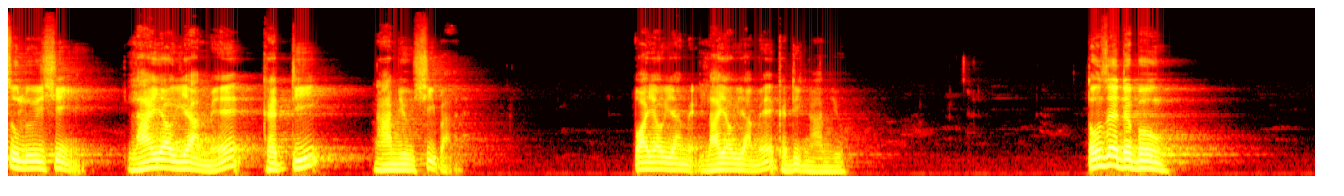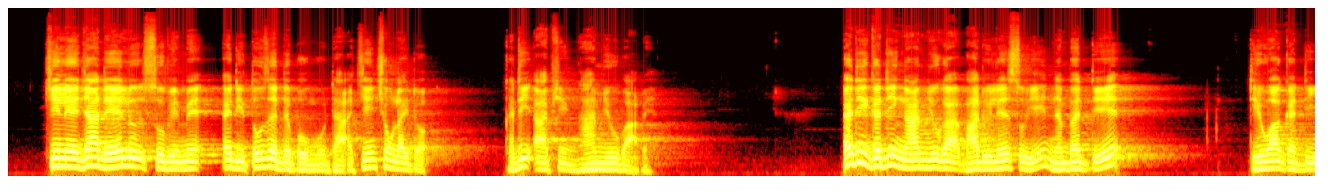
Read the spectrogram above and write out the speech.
ဆိုလို့ရှိရင်လာရောက်ရမယ်ဂတိ၅မျိုးရှိပါတယ်။တွားရောက်ရမယ်လာရောက်ရမယ်ဂတိ၅မျိုး32ပုံကျင်လေကြတယ်လို့ဆိုပေမဲ့အဲ့ဒီ32ပုံကိုဒါအချင်းချုပ်လိုက်တော့ဂတိအဖြစ်၅မျိုးပါပဲ။အဲ့ဒီဂတိ၅မျိုးကဘာတွေလဲဆိုရင်နံပါတ်1ဒေဝဂတိ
